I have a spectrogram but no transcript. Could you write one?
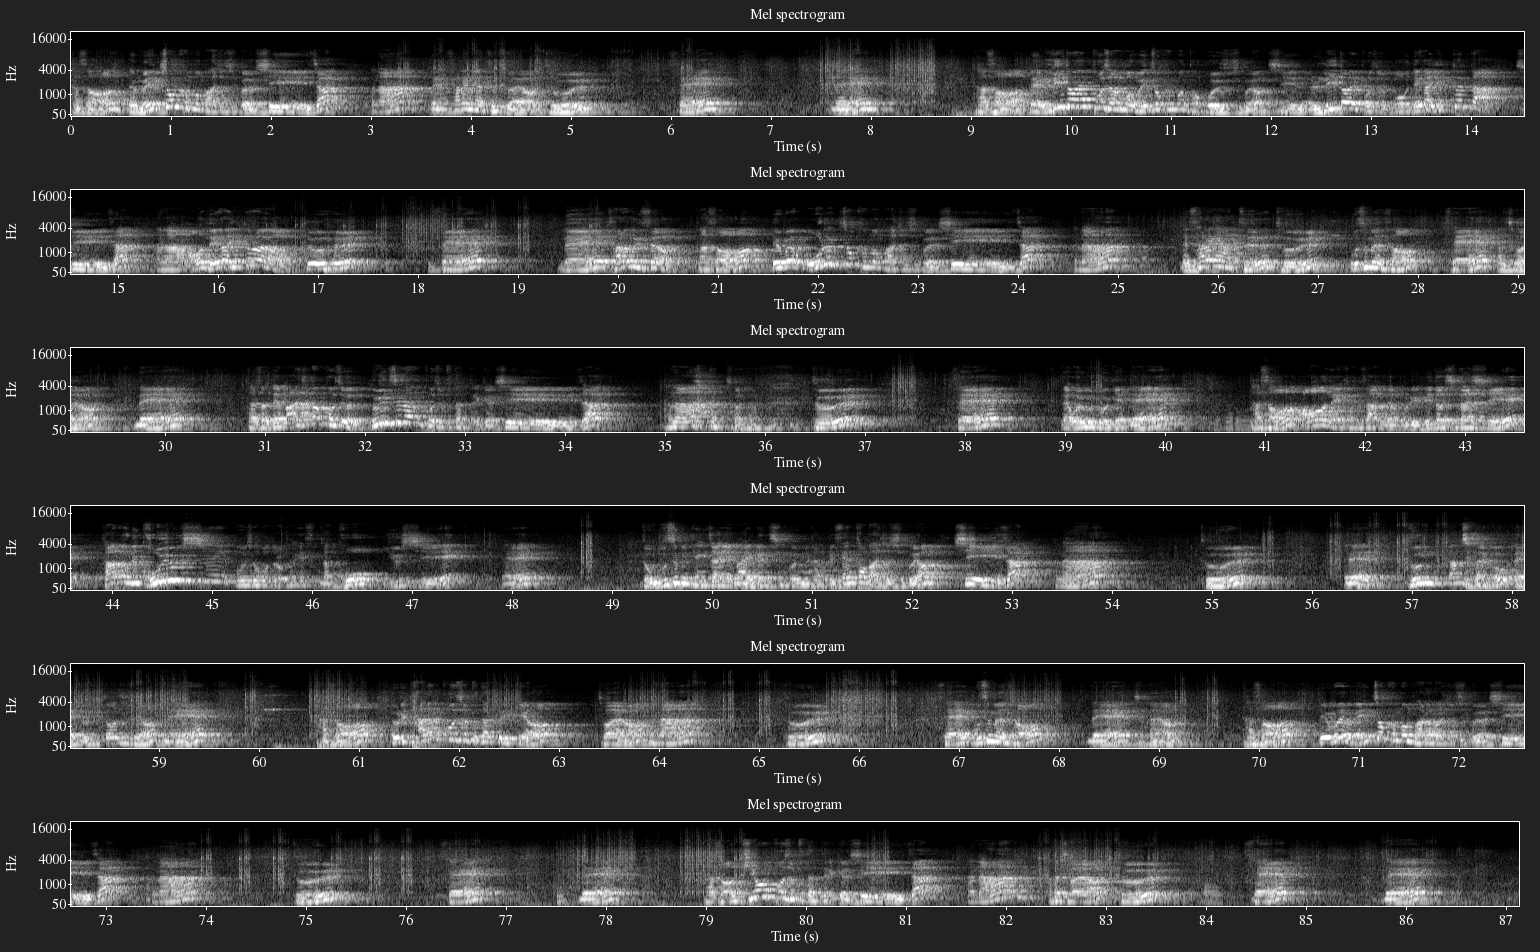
다섯. 네, 왼쪽 한번 봐주시고요. 시작. 하나. 네, 사랑이 하트 좋아요. 둘. 셋. 넷. 다섯. 네, 리더의 포즈 한번 왼쪽 한번 더 보여주시고요. 시, 리더의 포즈. 뭐, 내가 이끈다. 시작. 하나. 어, 내가 이끌어요. 둘. 셋. 네, 잘하고 있어요. 다섯. 네, 이번에 오른쪽 한번 봐주시고요. 시작. 하나. 네, 사랑의 하트. 둘. 웃으면서. 셋. 아, 좋아요. 네. 다섯. 네, 마지막 포즈. 돌진하는 포즈 부탁드릴게요. 시작. 하나. 좋아요. 둘. 셋. 네, 얼굴 보이게. 네. 다섯. 어, 네, 감사합니다. 우리 리더 진아 씨. 다음 우리 고유 씨 모셔보도록 하겠습니다. 고유 씨. 네. 또 웃음이 굉장히 맑은 친구입니다. 우리 센터 봐주시고요. 시작. 하나, 둘, 넷. 눈 깜지 말고, 네, 눈 떠주세요. 네. 다섯. 우리 다른 포즈 부탁드릴게요. 좋아요. 하나, 둘, 셋. 웃으면서. 네, 좋아요. 다섯. 네, 이번에 왼쪽 한번 바라봐 주시고요. 시작. 하나, 둘, 셋, 넷, 다섯. 귀여운 포즈 부탁드릴게요. 시작. 하나, 아, 좋아요. 둘, 셋, 넷,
